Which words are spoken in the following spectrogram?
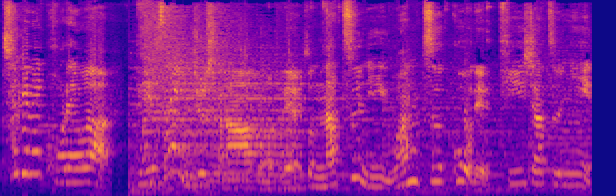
ちゃけね、これはデザイン重視かなと思って、その夏にワンツーコーデ T シャツに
